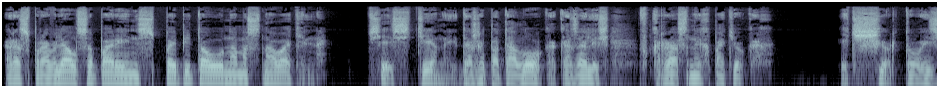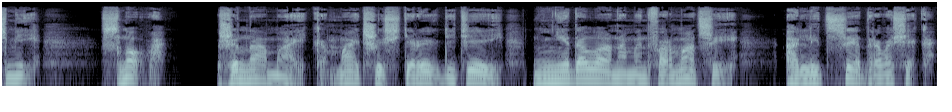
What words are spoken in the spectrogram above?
Расправлялся парень с Пепитоуном основательно. Все стены, даже потолок оказались в красных потеках. И, черт возьми, снова Жена Майка, мать шестерых детей, не дала нам информации о лице дровосека.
